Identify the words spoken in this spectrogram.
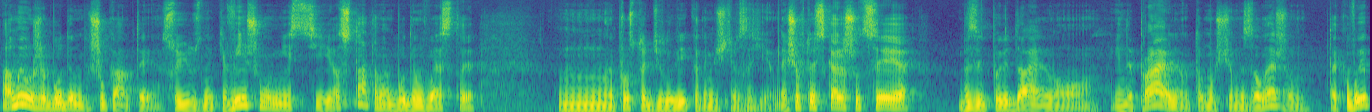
А ми вже будемо шукати союзників в іншому місці, а з Штатами будемо вести просто ділові економічні взаємини. Якщо хтось скаже, що це безвідповідально і неправильно, тому що ми залежимо, так ви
